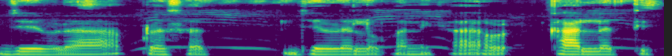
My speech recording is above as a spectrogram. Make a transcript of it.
जेवढा प्रसाद जेवढ्या लोकांनी खा खाल्लं तिथे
